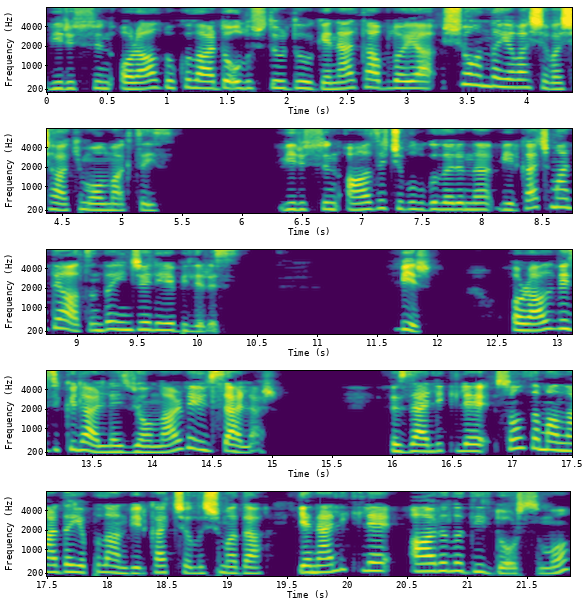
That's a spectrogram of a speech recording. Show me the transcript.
virüsün oral dokularda oluşturduğu genel tabloya şu anda yavaş yavaş hakim olmaktayız. Virüsün ağız içi bulgularını birkaç madde altında inceleyebiliriz. 1. Oral veziküler lezyonlar ve ülserler. Özellikle son zamanlarda yapılan birkaç çalışmada genellikle ağrılı dil dorsumu,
